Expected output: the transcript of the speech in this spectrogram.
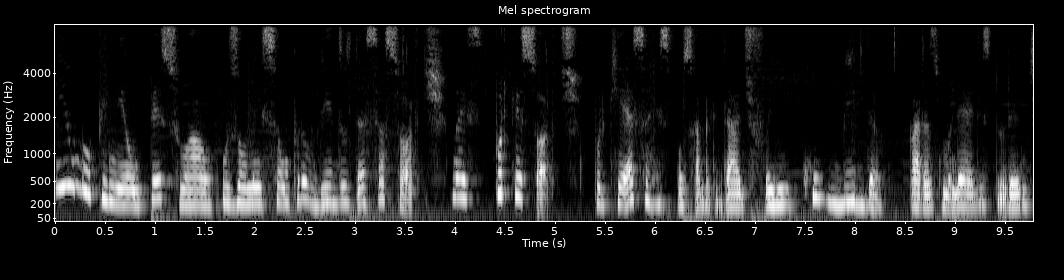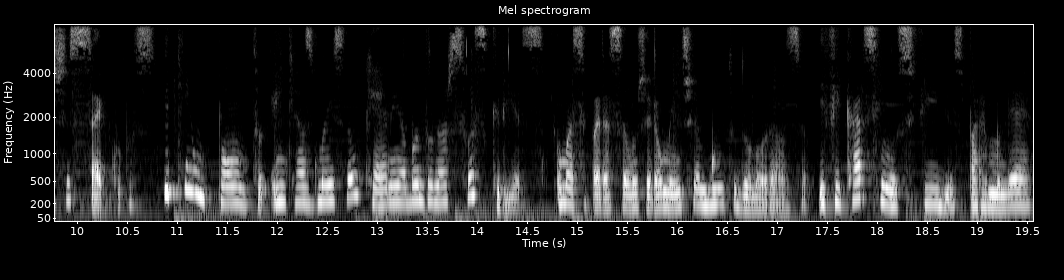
Em uma opinião pessoal, os homens são providos dessa sorte. Mas por que sorte? Porque essa responsabilidade foi incumbida para as mulheres durante séculos. E tem um ponto em que as mães não querem abandonar suas crias. Uma separação geralmente é muito dolorosa, e ficar sem os filhos para a mulher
